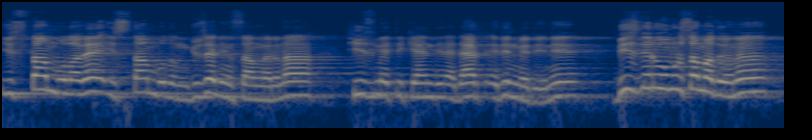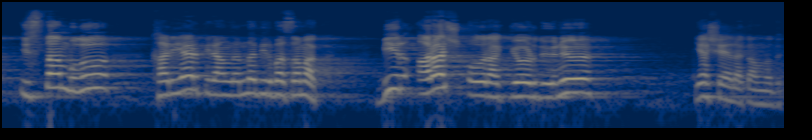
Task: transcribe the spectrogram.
İstanbul'a ve İstanbul'un güzel insanlarına hizmeti kendine dert edinmediğini, bizleri umursamadığını, İstanbul'u kariyer planlarında bir basamak, bir araç olarak gördüğünü yaşayarak anladık.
